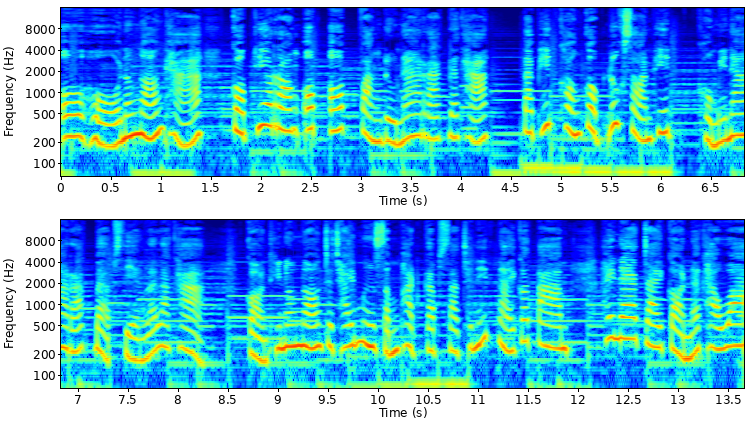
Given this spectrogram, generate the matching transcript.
โอ้โห น้องๆค่ะ กบที่ร้องอบอบฟังดูน่ารักนะคะ แต่พิษของกบลูกศรพิษ คงไม่น่ารักแบบเสียงแล้วล่ะค่ะ ก่อนที่น้องๆจะใช้มือสัมผัสกับสัตว์ชนิดไหนก็ตาม ให้แน่ใจก่อนนะคะว่า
